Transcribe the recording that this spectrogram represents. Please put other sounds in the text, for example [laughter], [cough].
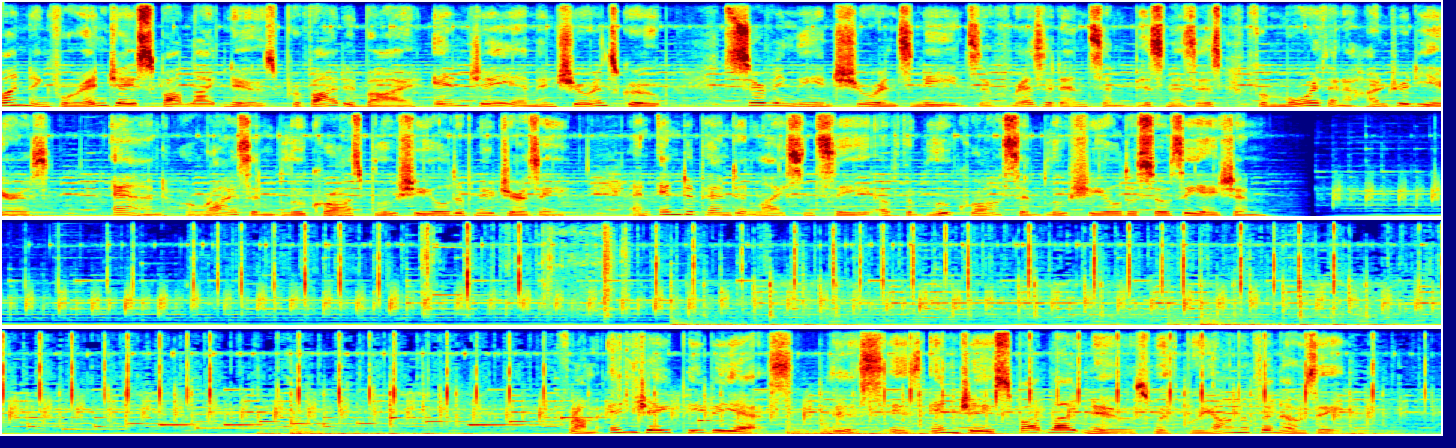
Funding for NJ Spotlight News provided by NJM Insurance Group, serving the insurance needs of residents and businesses for more than 100 years. And Horizon Blue Cross Blue Shield of New Jersey, an independent licensee of the Blue Cross and Blue Shield Association. From NJPBS, this is NJ Spotlight News with Briana Vannozzi.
